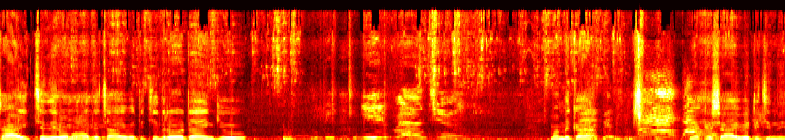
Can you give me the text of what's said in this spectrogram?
చాయ్ ఇచ్చింది రో మా అయితే చాయ్ పెట్టి ఇచ్చింది రో థ్యాంక్ యూ మమ్మీకా అక్క చాయ్ పెట్టించింది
